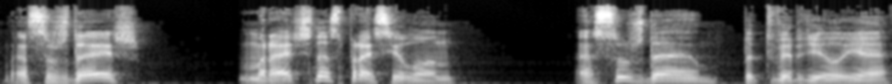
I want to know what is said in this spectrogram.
«Осуждаешь?» — мрачно спросил он. «Осуждаю», — подтвердил я.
